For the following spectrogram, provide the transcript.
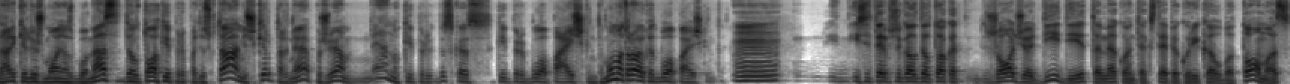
dar keli žmonės buvo. Mes dėl to kaip ir padiskutavom, iškirpt ar ne, pažiūrėjom, ne, nu kaip ir viskas kaip ir buvo paaiškinta. Mums atrodo, kad buvo paaiškinta. Mm. Įsiterpsiu gal dėl to, kad žodžio dydį tame kontekste, apie kurį kalba Tomas,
